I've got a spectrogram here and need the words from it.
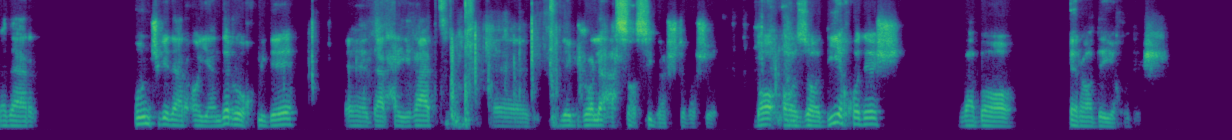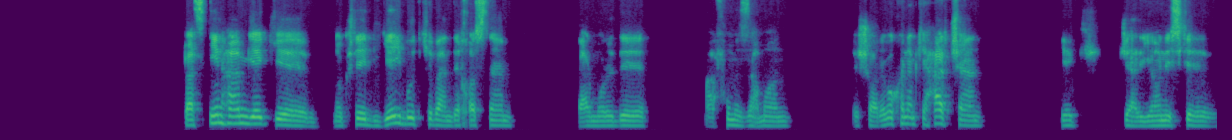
و در اون که در آینده رخ میده در حقیقت یک رول اساسی داشته باشه. با آزادی خودش و با اراده خودش. پس این هم یک نکته دیگه ای بود که بنده خواستم در مورد مفهوم زمان اشاره بکنم که هرچند یک جریانی است که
